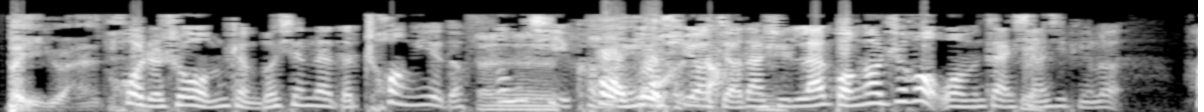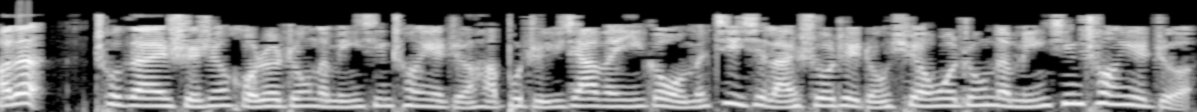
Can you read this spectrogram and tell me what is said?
本源。或者说我们整个现在的创业的风气呃可能需要泡沫很大脚踏实地。来广告之后，我们再详细评论。好的，处在水深火热中的明星创业者哈，不止于嘉文一个。我们继续来说这种漩涡中的明星创业者。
